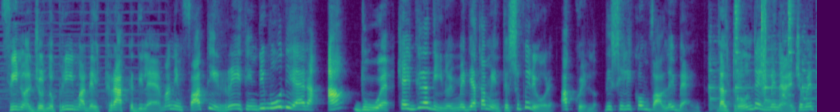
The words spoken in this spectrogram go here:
Fino al giorno prima del crack di Lehman, infatti, il rating di Moody era A2, che è il gradino immediatamente superiore a quello di Silicon Valley Bank. D'altronde il management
